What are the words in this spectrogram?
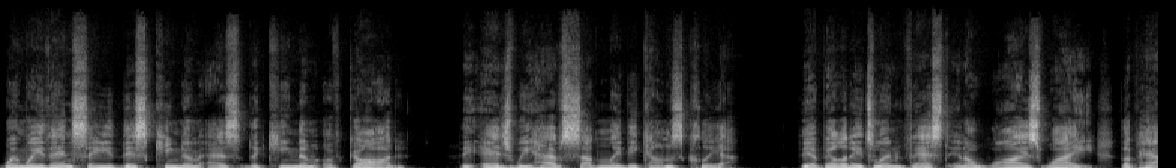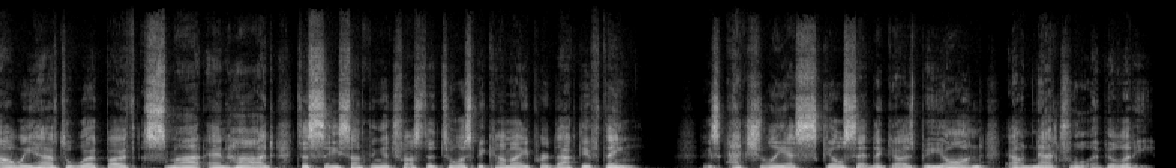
When we then see this kingdom as the kingdom of God, the edge we have suddenly becomes clear. The ability to invest in a wise way, the power we have to work both smart and hard to see something entrusted to us become a productive thing, is actually a skill set that goes beyond our natural ability.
